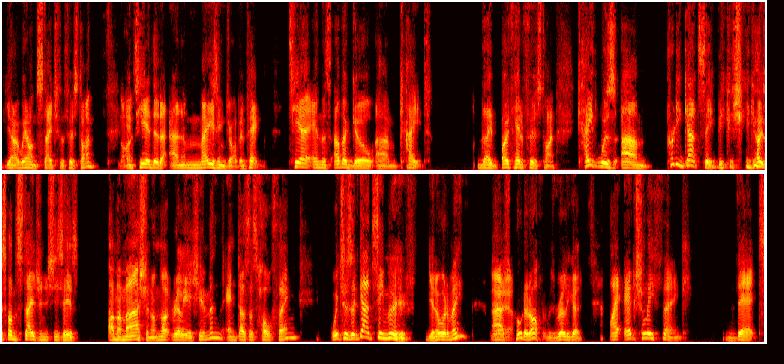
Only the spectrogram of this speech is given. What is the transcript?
you know went on stage for the first time, and Tia did an amazing job. In fact, Tia and this other girl, um, Kate, they both had a first time. Kate was um, pretty gutsy because she goes on stage and she says, I'm a Martian, I'm not really a human, and does this whole thing, which is a gutsy move. You know what I mean? Yeah, uh, She yeah. pulled it off. It was really good. I actually think that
